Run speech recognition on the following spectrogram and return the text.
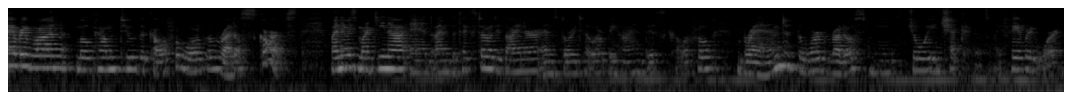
Hi everyone, welcome to the colorful world of Radost scarves. My name is Martina and I'm the textile designer and storyteller behind this colorful brand. The word Radost means joy in Czech, that's my favorite word.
